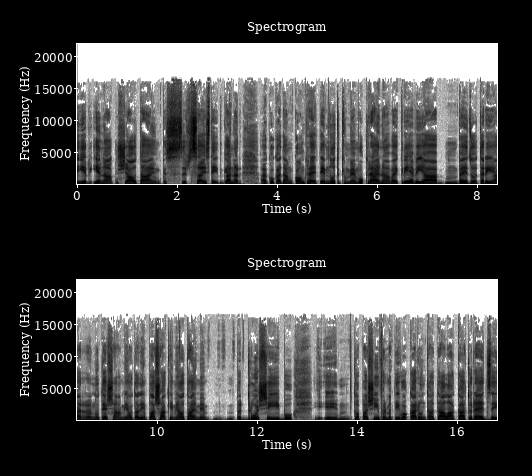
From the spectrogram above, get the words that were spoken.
ir ienākuši jautājumi, kas ir saistīti gan ar kaut kādām konkrētiem notikumiem Ukrainā vai Krievijā, beidzot arī ar nu, tiešām jau tādiem plašākiem jautājumiem par drošību, to pašu informatīvo karu un tā tālāk. Kā tu redzi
